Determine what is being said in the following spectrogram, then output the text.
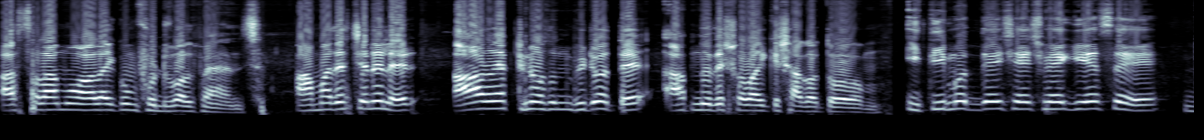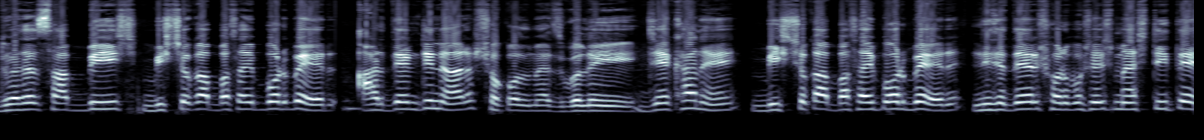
আসসালামু আলাইকুম ফুটবল ফ্যান্স আমাদের চ্যানেলের আরও একটি নতুন ভিডিওতে আপনাদের সবাইকে স্বাগতম। ইতিমধ্যেই শেষ হয়ে গিয়েছে দু বিশ্বকাপ বাছাই পর্বের আর্জেন্টিনার সকল ম্যাচগুলি, যেখানে বিশ্বকাপ বাছাই পর্বের নিজেদের সর্বশেষ ম্যাচটিতে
